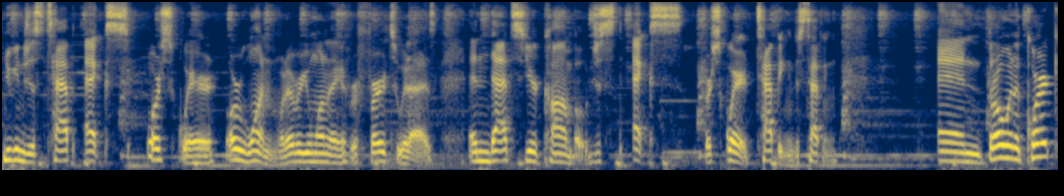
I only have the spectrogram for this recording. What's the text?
You can just tap X or square or 1, whatever you want to refer to it as. And that's your combo. Just X or square, tapping, just tapping. And throw in a quirk,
